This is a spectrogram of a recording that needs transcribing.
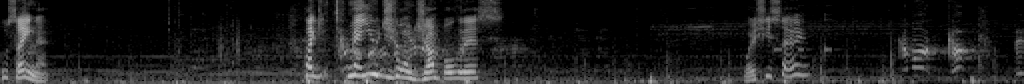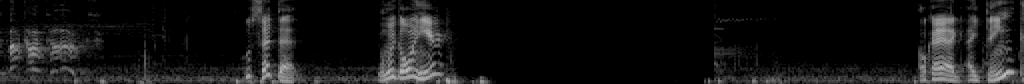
Who's saying that? Like, man, you just won't jump over this. What did she say? Who said that? You want me to go in here? Okay, I, I think.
